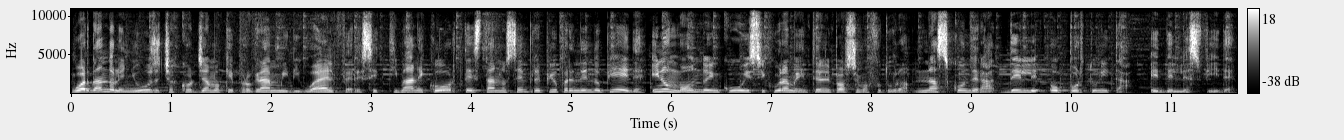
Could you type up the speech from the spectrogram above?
Guardando le news ci accorgiamo che programmi di welfare e settimane corte stanno sempre più prendendo piede, in un mondo in cui sicuramente nel prossimo futuro nasconderà delle opportunità e delle sfide.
